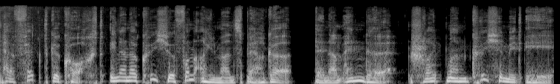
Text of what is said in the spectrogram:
Perfekt gekocht in einer Küche von Eilmannsberger. Denn am Ende schreibt man Küche mit E.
